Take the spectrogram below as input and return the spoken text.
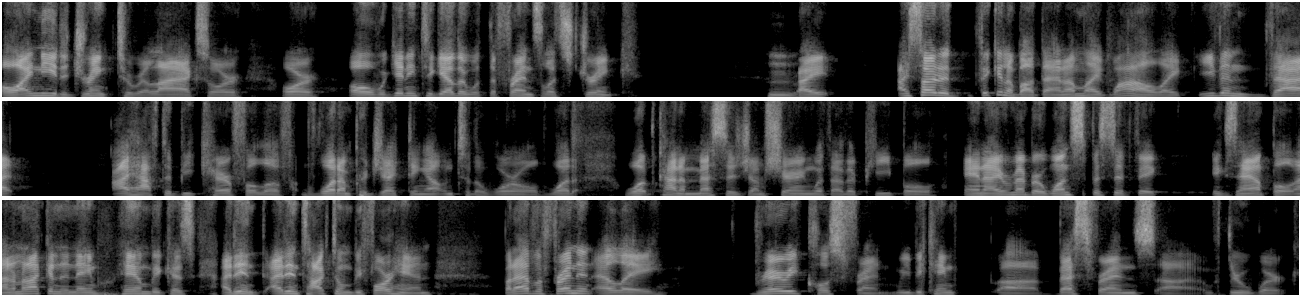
oh i need a drink to relax or or oh we're getting together with the friends let's drink. Hmm. right? I started thinking about that and i'm like wow like even that i have to be careful of what i'm projecting out into the world what what kind of message i'm sharing with other people. And i remember one specific example, and I'm not going to name him because I didn't I didn't talk to him beforehand, but I have a friend in LA, very close friend. We became uh, best friends uh, through work.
